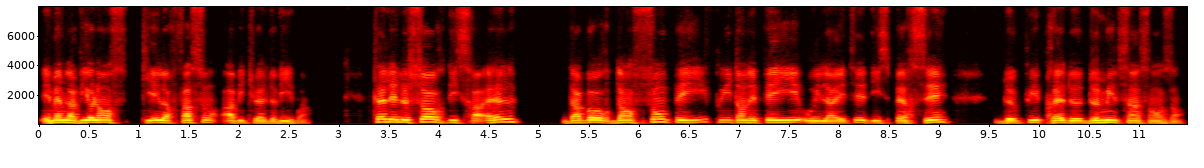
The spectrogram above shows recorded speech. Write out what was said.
et même la violence qui est leur façon habituelle de vivre. Tel est le sort d'Israël, d'abord dans son pays, puis dans les pays où il a été dispersé depuis près de 2500 ans.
